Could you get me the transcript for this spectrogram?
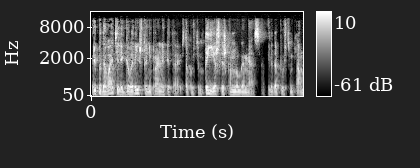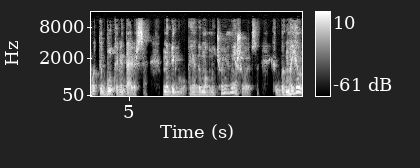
преподаватели говорили, что я неправильно питаюсь. Допустим, ты ешь слишком много мяса. Или, допустим, там, вот ты булками давишься на бегу. А я думал, ну, что они вмешиваются? Как бы мое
